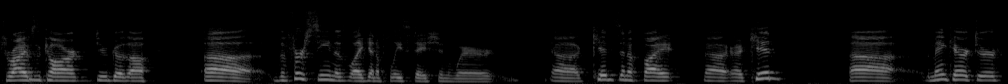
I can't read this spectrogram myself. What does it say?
drives the car, dude goes off. Uh, the first scene is like in a police station where uh, kids in a fight. Uh, a kid, uh, the main character,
